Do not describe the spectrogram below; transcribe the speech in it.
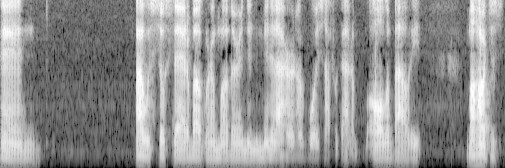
And I was so sad about grandmother, and then the minute I heard her voice, I forgot all about it. My heart just,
